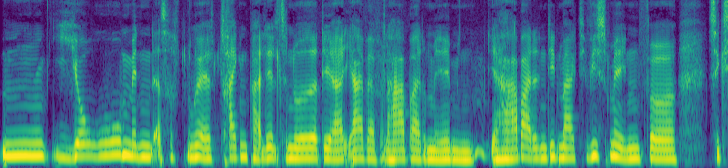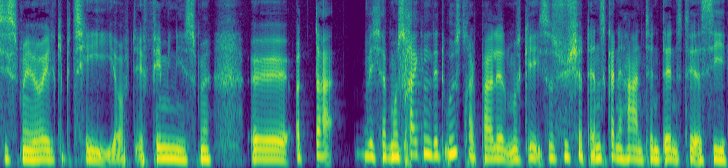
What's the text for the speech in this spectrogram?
Mm, jo, men altså, nu har jeg trækket en parallel til noget, og det er, jeg i hvert fald har arbejdet med. Min, jeg har arbejdet en del med aktivisme inden for sexisme og LGBT og feminisme. Øh, og der hvis jeg må trække en lidt udstrakt parallel måske, så synes jeg, at danskerne har en tendens til at sige,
